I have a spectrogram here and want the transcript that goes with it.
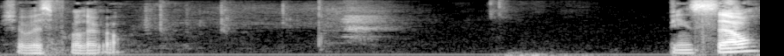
Deixa eu ver se ficou legal. Pincel.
